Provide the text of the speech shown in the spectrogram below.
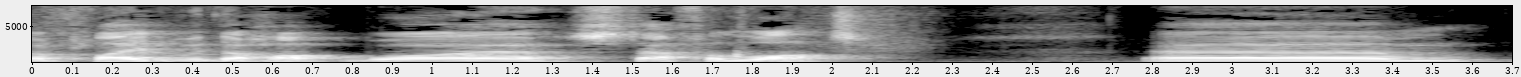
I played with the hot wire stuff a lot, um,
